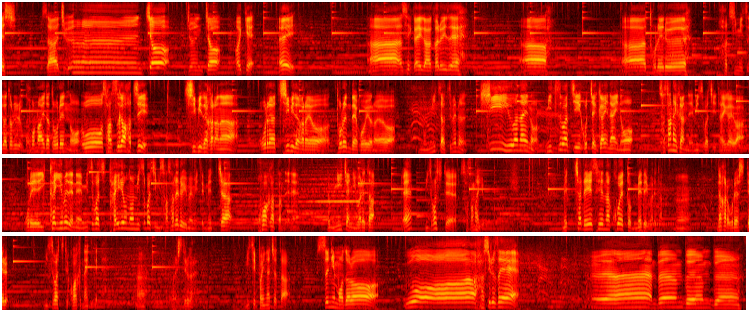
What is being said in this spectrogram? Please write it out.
よし。さあ、順調。順調。オッケー。えい。あー、世界が明るいぜ。あー。あー、取れる。蜂蜜が取れる。この間取れんの？おー、さすが蜂。チビだからな。俺はチビだからよ。取れんだよ、こういうのよ。もう蜜集める。火言わないの。ミツバチ、こっちは害ないの。刺さないかんね、ミツバチ、大概は。俺、一回夢でね、ミツバチ、大量のミツバチに刺される夢見てめっちゃ怖かったんだよね。でも兄ちゃんに言われた。え？ミツバチって刺さないよって。めっちゃ冷静な声と目で言われた。うん。だから俺は知ってる。ミツバチって怖くないって。うん。俺は知ってるから。蜜いっぱいになっちゃった。巣に戻ろう。うおー走るぜうーん、ブンブンブン。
